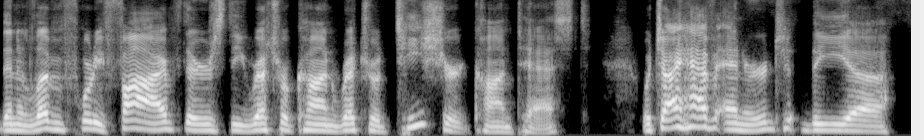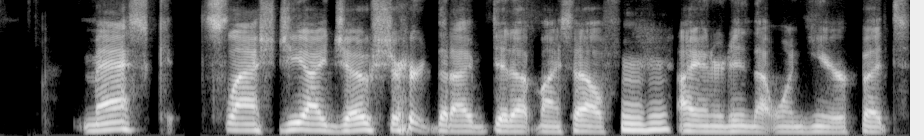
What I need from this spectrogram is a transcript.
Then at eleven forty-five, there's the RetroCon Retro T-shirt contest, which I have entered the uh, mask slash GI Joe shirt that I did up myself. Mhm. I entered in that one year, but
